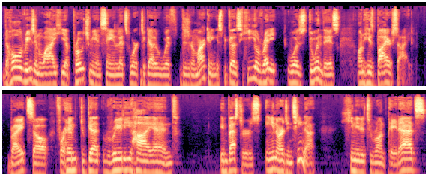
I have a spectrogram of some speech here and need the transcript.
the whole reason why he approached me and saying let's work together with digital marketing is because he already was doing this on his buyer side right? So for him to get really high end investors in argentina he needed to run paid ads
